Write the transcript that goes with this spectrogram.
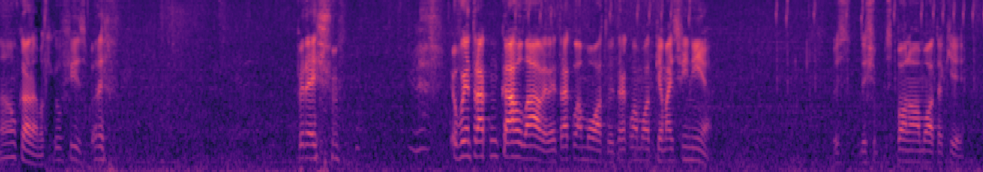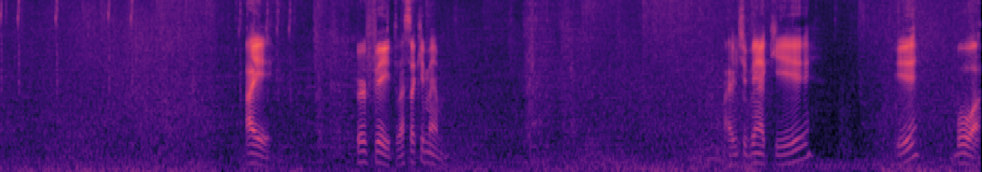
Não, caramba, o que, que eu fiz? Pera aí. Pera aí. Eu vou entrar com um carro lá, velho. Vou entrar com uma moto. Vou entrar com uma moto que é mais fininha. Deixa eu spawnar uma moto aqui. Aí. Perfeito. Essa aqui mesmo. A gente vem aqui. E... Boa.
